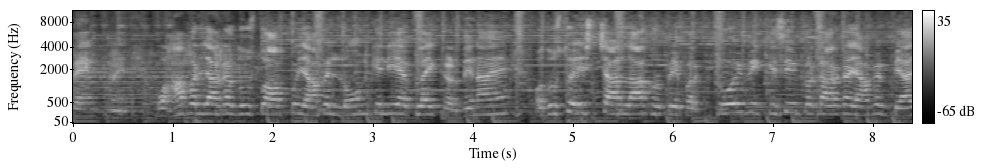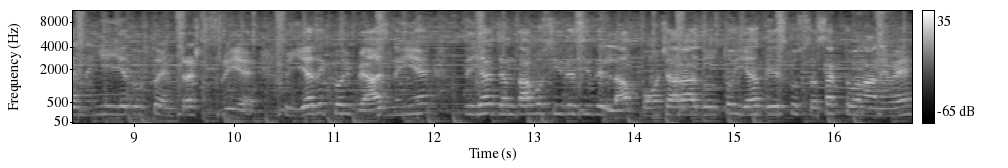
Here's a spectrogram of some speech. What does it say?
बैंक में। वहाँ पर जाकर दोस्तों आपको यहाँ पे लोन के लिए अप्लाई कर देना है। और दोस्तों इस चार लाख रुपए पर कोई भी किसी भी प्रकार का यहाँ पे ब्याज नहीं है। ये दोस्तों इंटरेस्ट फ्री है। तो यदि कोई ब्याज नहीं है तो यह जनता को सीधे सीधे लाभ पहुँचा रहा है दोस्तों। यह देश को सशक्त बनाने में,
